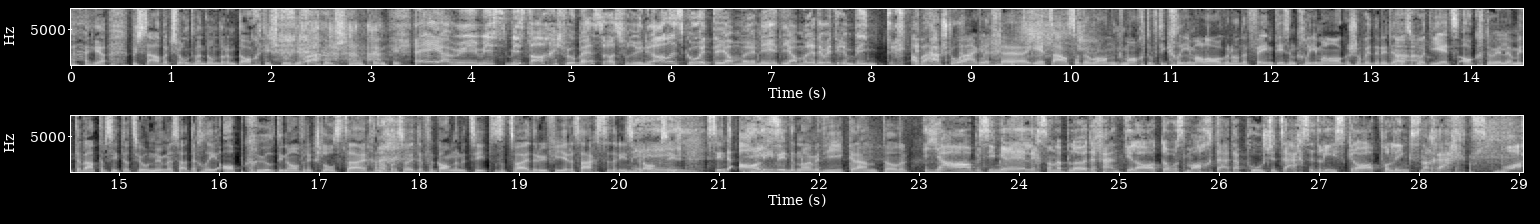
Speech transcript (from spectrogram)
ja, bist selber schuld, wenn du unter einem Dach die Studie baust. hey, ja, mein, mein, mein Dach ist viel besser als früher. Alles gut, die jammern nicht. Die jammern nicht wieder im Winter. Aber hast du eigentlich äh, jetzt auch so den Run gemacht auf die Klimaanlagen? Oder fände diese Klimaanlagen schon wieder in der, also gut, jetzt aktuell ja mit der Wettersituation nicht mehr. Es hat ein bisschen abgekühlt, in Anführungszeichen, aber so in der vergangenen Zeit, also 2, 3, 4, 36 nee. Grad sind alle nee, wieder neu mit hingerannt, oder? Ja, aber seien wir ehrlich, so ein blöder Ventilator, was macht der? Der pustet 36 Grad von links nach rechts. Boah,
